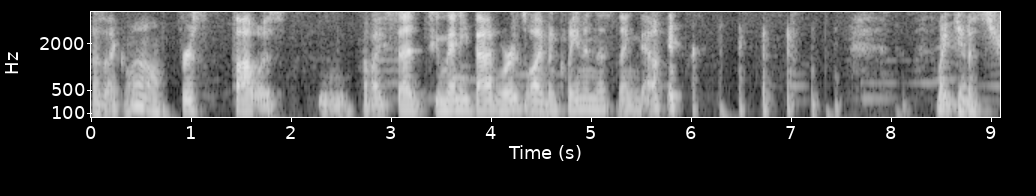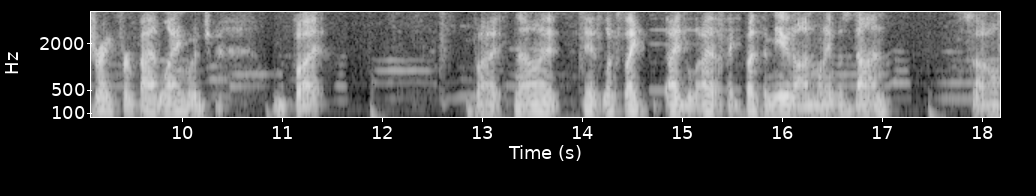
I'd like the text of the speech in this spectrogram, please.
I was like, well, first thought was, have I said too many bad words while I've been cleaning this thing down here? Might get a strike for bad language. But but no, it it looks like I I put the mute on when it was done, so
